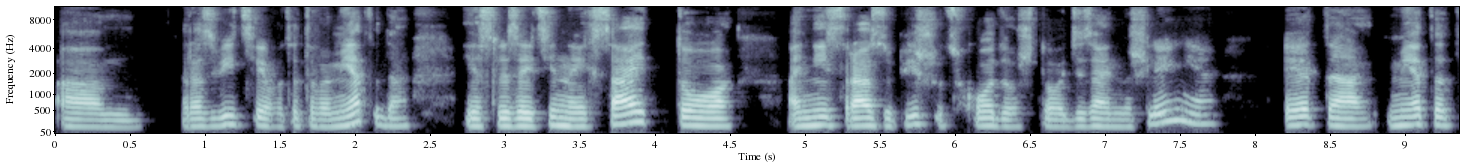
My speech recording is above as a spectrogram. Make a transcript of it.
ам, развитие вот этого метода. Если зайти на их сайт, то они сразу пишут сходу, что дизайн мышления– это метод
